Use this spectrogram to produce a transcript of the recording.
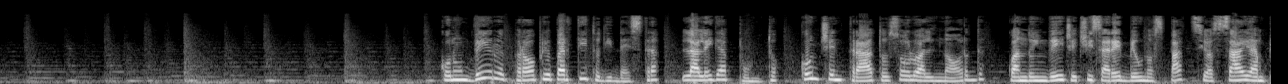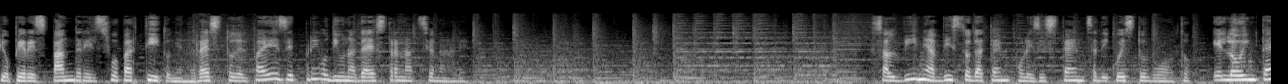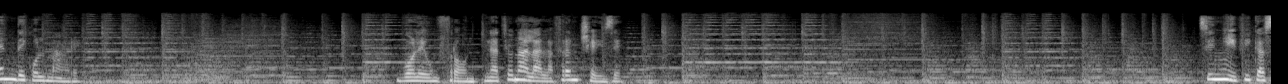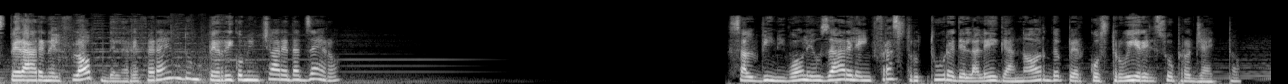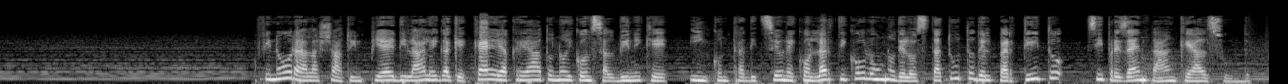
con un vero e proprio partito di destra, la Lega appunto, concentrato solo al nord, quando invece ci sarebbe uno spazio assai ampio per espandere il suo partito nel resto del paese privo di una destra nazionale. Salvini ha visto da tempo l'esistenza di questo vuoto, e lo intende colmare. Vuole un front nazionale alla francese. Significa sperare nel flop del referendum per ricominciare da zero?. Salvini vuole usare le infrastrutture della Lega Nord per costruire il suo progetto. Finora ha lasciato in piedi la Lega che Che ha creato Noi con Salvini che, in contraddizione con l'articolo 1 dello statuto del partito, si presenta anche al sud.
